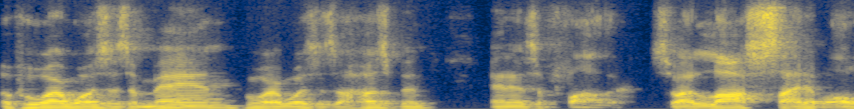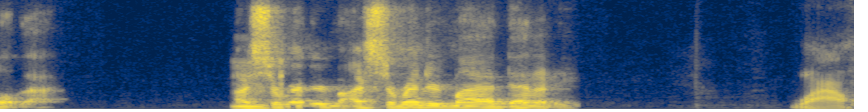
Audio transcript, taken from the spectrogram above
of who I was as a man, who I was as a husband, and as a father. So I lost sight of all of that. Mm. I surrendered. I surrendered my identity. Wow.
